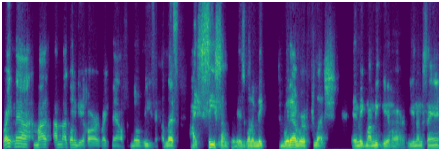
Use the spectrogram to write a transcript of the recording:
right now, my I'm not gonna get hard right now for no reason unless I see something that's gonna make whatever flush. and make my meat get hard. You know what I'm saying?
